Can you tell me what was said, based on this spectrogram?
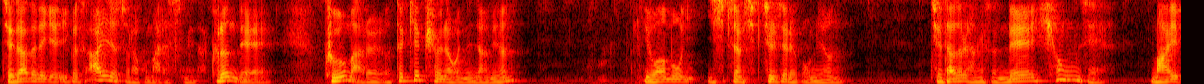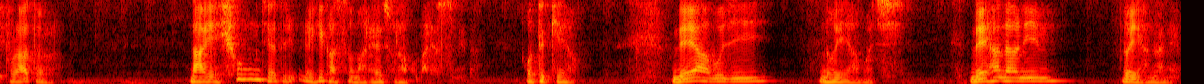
제자들에게 이것을 알려주라고 말했습니다. 그런데 그 말을 어떻게 표현하고 있느냐 면 요한복음 20장 17절에 보면 제자들을 향해서 내 형제, my brother, 나의 형제들에게 가서 말해주라고 말했습니다. 어떻게 해요? 내 아버지, 너의 아버지. 내 하나님, 너의 하나님.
